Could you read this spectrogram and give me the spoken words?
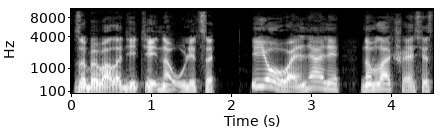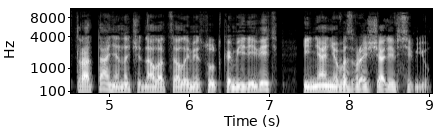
забывала детей на улице. Ее увольняли, но младшая сестра Таня начинала целыми сутками реветь, и няню возвращали в семью.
